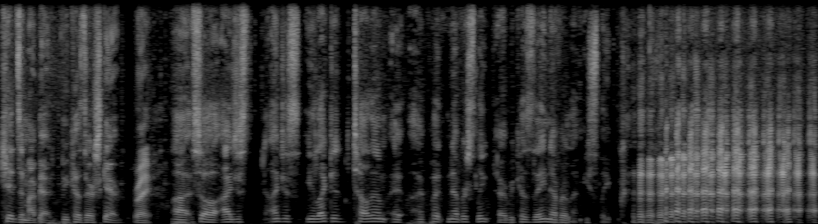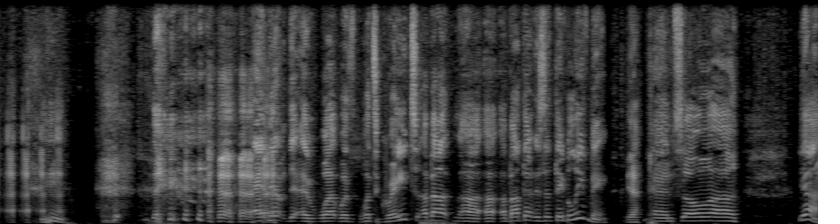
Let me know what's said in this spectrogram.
kids in my bed because they're scared. Right. Uh, so I just I just elected to tell them I, I put never sleep there because they never let me sleep. and it, it- what was what's great about uh, uh, about that is that they believe me. Yeah. And so uh, yeah,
